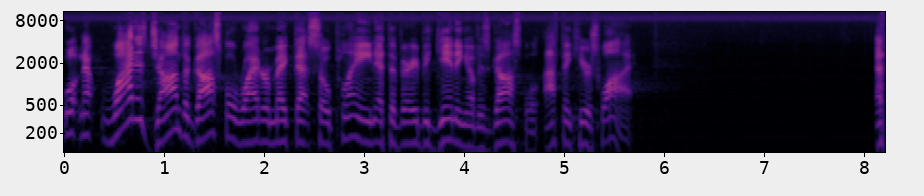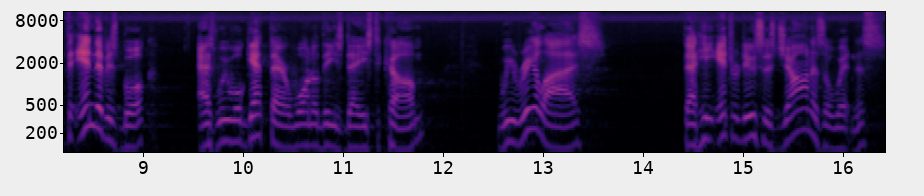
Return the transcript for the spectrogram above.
Well, now, why does John, the gospel writer, make that so plain at the very beginning of his gospel? I think here's why. At the end of his book, as we will get there one of these days to come, we realize that he introduces John as a witness,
